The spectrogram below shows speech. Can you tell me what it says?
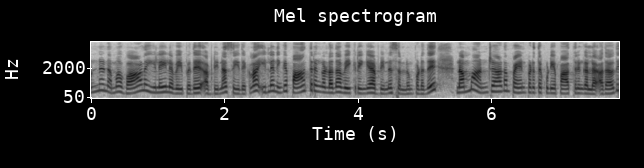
ஒன்று நம்ம வாழை இலையில் வைப்பது அப்படின்னா செய்துக்கலாம். இல்லை நீங்கள் பாத்திரங்களில் தான் வைக்கிறீங்க அப்படின்னு சொல்லும் பொழுது நம்ம அன்றாடம் பயன்படுத்தக்கூடிய பாத்திரங்களில் அதாவது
